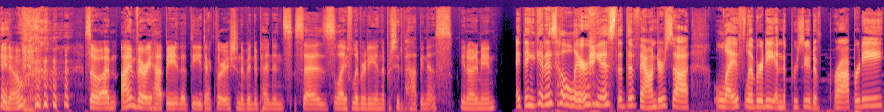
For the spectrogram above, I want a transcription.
You know? so I'm I'm very happy that the Declaration of Independence says life, liberty, and the pursuit of happiness. You know what I mean? I think it is hilarious that the founders saw life, liberty, and the pursuit of property.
